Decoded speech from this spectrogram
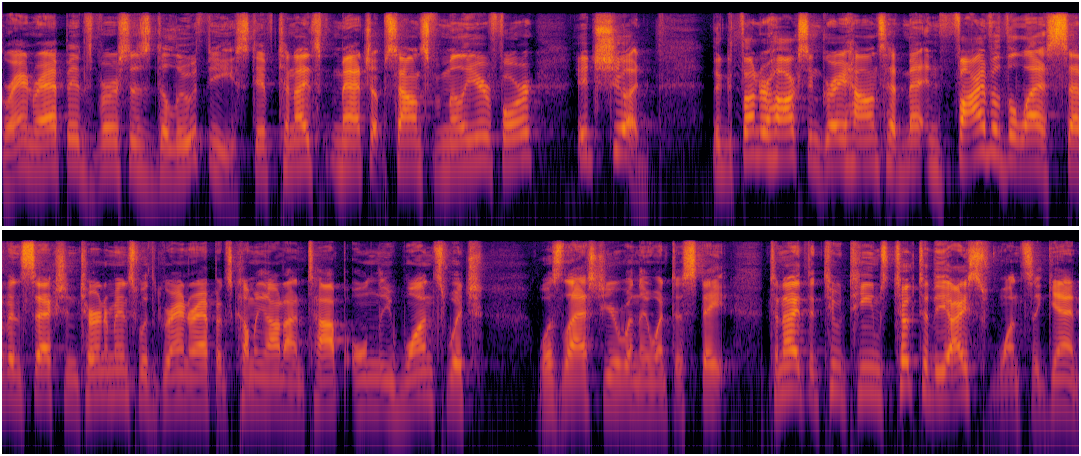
Grand Rapids versus Duluth East. If tonight's matchup sounds familiar for, it should. The Thunderhawks and Greyhounds have met in five of the last seven section tournaments, with Grand Rapids coming out on top only once, which was last year when they went to state. Tonight, the two teams took to the ice once again.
